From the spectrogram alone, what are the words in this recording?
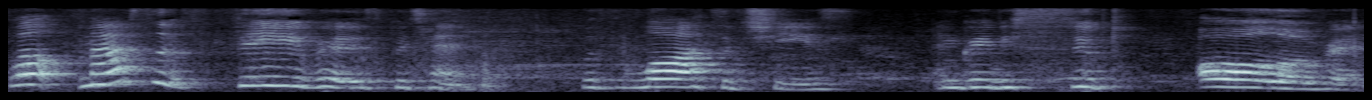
Well, my absolute favorite is poutine, with lots of cheese and gravy souped all over it.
